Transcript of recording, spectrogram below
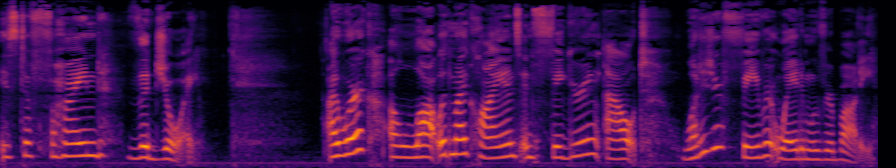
is to find the joy. I work a lot with my clients in figuring out what is your favorite way to move your body.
